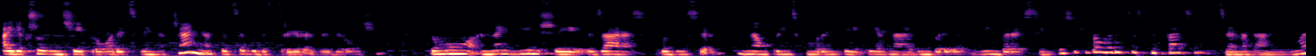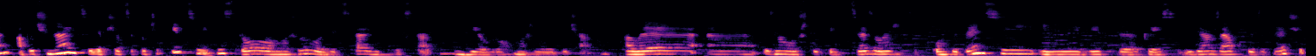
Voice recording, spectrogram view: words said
А якщо він ще й проводить свої навчання, то це буде в три рази дорожче. Тому найбільший зараз продюсер на українському ринку, який я знаю, він бере він бере 7 тисяч доларів за співпрацю. Це на даний момент. А починається, якщо це початківці, якісь то можливо від 100 від 200 євро можливо почати. Але е, знову ж таки це залежить від компетенції і від е, кейсів. Я завжди за те, щоб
